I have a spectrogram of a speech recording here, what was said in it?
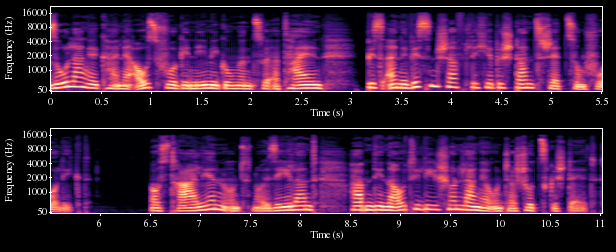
so lange keine Ausfuhrgenehmigungen zu erteilen, bis eine wissenschaftliche Bestandsschätzung vorliegt. Australien und Neuseeland haben die Nautili schon lange unter Schutz gestellt.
